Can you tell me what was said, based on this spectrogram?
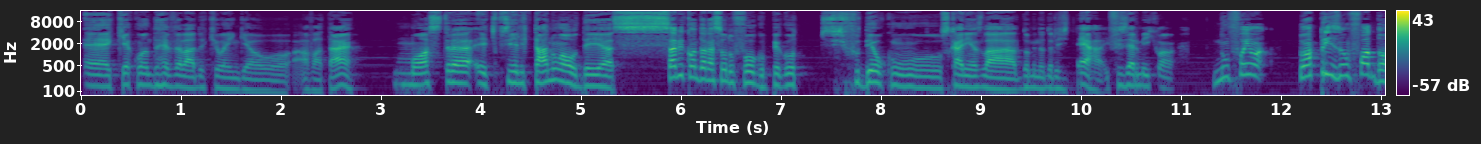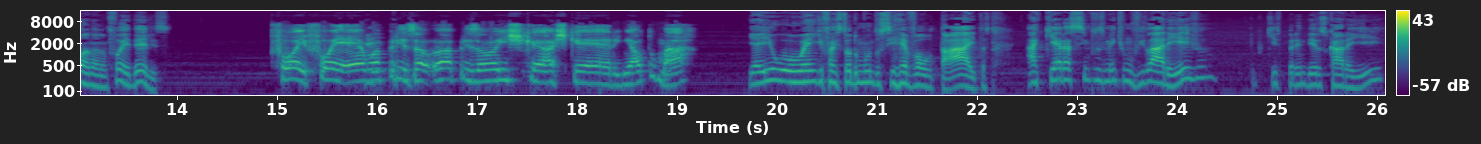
é, que é quando revelado que o Aang é o Avatar, mostra, é, tipo assim, ele tá numa aldeia. Sabe quando a Nação do Fogo pegou, se fudeu com os carinhas lá, dominadores de terra, e fizeram meio que uma. Não foi uma. Foi uma prisão fodona, não foi deles? Foi, foi. É uma prisão. É uma prisão, acho que, acho que era em alto mar. E aí o, Aang faz todo mundo se revoltar e tal. Aqui era simplesmente um vilarejo, que prenderam os caras aí,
